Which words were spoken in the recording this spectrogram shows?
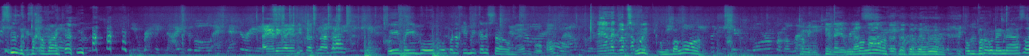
Nasa kabayan. Hiring ngayon dito sa NASA. Uy, may buo-buo pa na chemicals ah. oh. Ayun, buo pa. oh. Kaya naglabs ako eh. Ang bango ah. Tumingin na Ang bango ah. Ang bango ng nasa.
